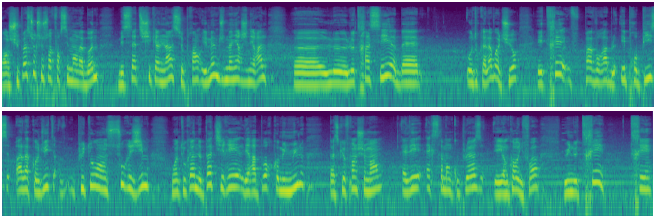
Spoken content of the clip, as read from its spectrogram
Alors je suis pas sûr que ce soit forcément la bonne, mais cette chicane là se prend, et même d'une manière générale, euh, le, tracé, ben, en tout cas la voiture, est très favorable et propice à la conduite, plutôt en sous-régime, ou en tout cas ne pas tirer les rapports comme une mule, parce que franchement, elle est extrêmement coupleuse, et encore une fois, une très très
